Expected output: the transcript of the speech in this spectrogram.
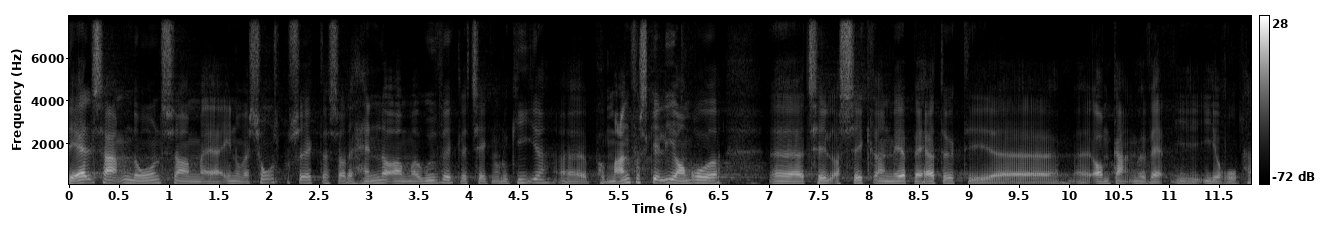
Det er alt sammen nogen, som er innovationsprojekter, så det handler om at udvikle teknologier øh, på mange forskellige områder øh, til at sikre en mere bæredygtig øh, omgang med vand i, i Europa.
